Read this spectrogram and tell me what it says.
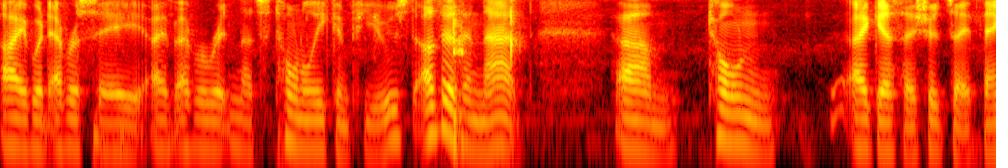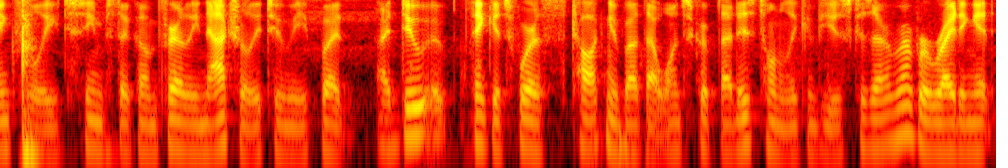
I would ever say I've ever written that's tonally confused. Other than that, um, tone I guess I should say, thankfully, seems to come fairly naturally to me. But I do think it's worth talking about that one script that is totally confused because I remember writing it,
